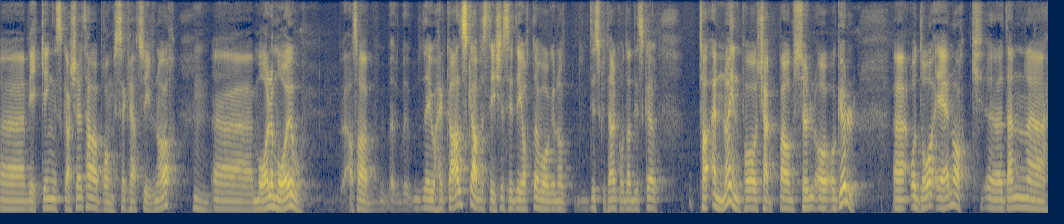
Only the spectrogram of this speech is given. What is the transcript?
Eh, Viking skal ikke ta bronse hvert syvende år. Eh, målet må jo Altså, det er jo helt galskap hvis de ikke sitter i Ottavågen og diskuterer hvordan de skal ta enda inn på å kjempe om sølv og, og gull. Uh, og da er nok uh, den uh,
